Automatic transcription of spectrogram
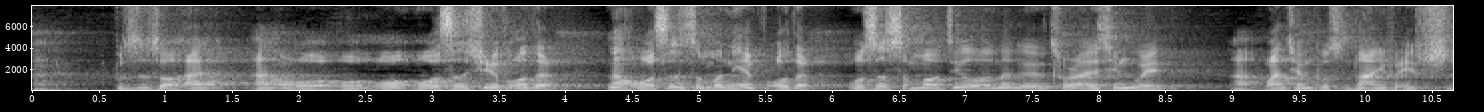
嗯，不是说，哎，啊，我我我我是学佛的，那我是什么念佛的，我是什么，结果那个出来的行为，啊，完全不是那一回事，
